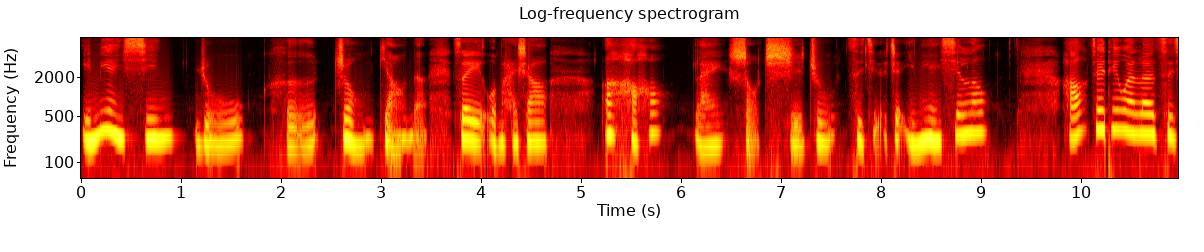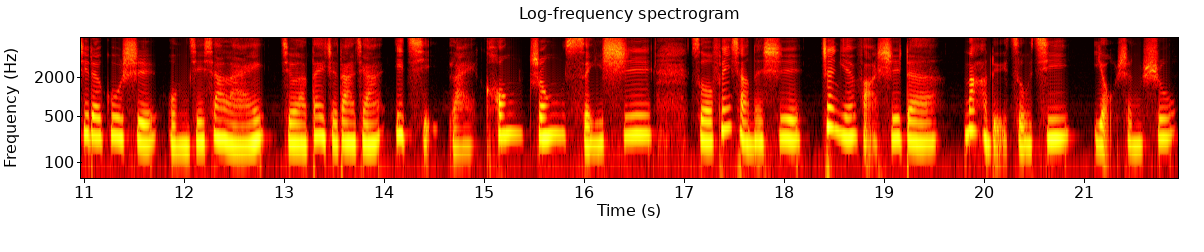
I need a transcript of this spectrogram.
一念心如。何重要呢？所以我们还是要啊，好好来手持住自己的这一念心喽。好，在听完了慈济的故事，我们接下来就要带着大家一起来空中随师，所分享的是证严法师的《纳履足迹》有声书。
